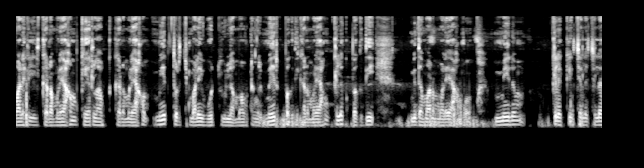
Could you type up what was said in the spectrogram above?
மலைகளில் கனமழையாகவும் கேரளாவுக்கு கனமழையாகவும் மேற்கு தொடர்ச்சி மலை ஒட்டியுள்ள மாவட்டங்கள் மேற்கு பகுதி கனமழையாகவும் கிழக்கு பகுதி மிதமான மழையாகவும் மேலும் கிழக்கே சில சில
